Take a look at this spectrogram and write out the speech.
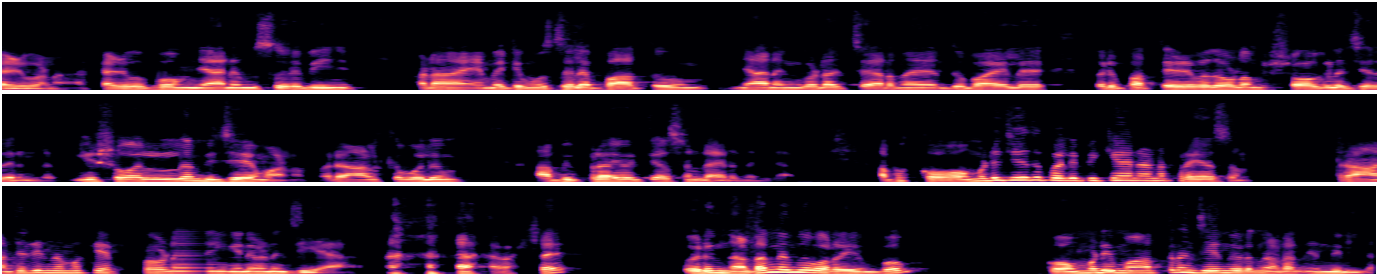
കഴിവാണ്. ആ കഴിവ് ഇപ്പം ഞാനും സുരഭിയും അവിടെ എം എ ടി മൂസയിലെ പാത്തും ഞാനും കൂടെ ചേർന്ന് ദുബായിൽ ഒരു പത്ത് എഴുപതോളം ഷോകൾ ചെയ്തിട്ടുണ്ട്. ഈ ഷോ എല്ലാം വിജയമാണ്. ഒരാൾക്ക് പോലും അഭിപ്രായ വ്യത്യാസം ഉണ്ടായിരുന്നില്ല. അപ്പൊ കോമഡി ചെയ്ത് ഫലിപ്പിക്കാനാണ് പ്രയാസം. ട്രാജഡി നമുക്ക് എപ്പോ വേണമെങ്കിൽ ഇങ്ങനെ വേണം ചെയ്യാം. പക്ഷെ ഒരു നടൻ എന്ന് പറയുമ്പോൾ കോമഡി മാത്രം ചെയ്യുന്ന ഒരു നടൻ എന്നില്ല.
